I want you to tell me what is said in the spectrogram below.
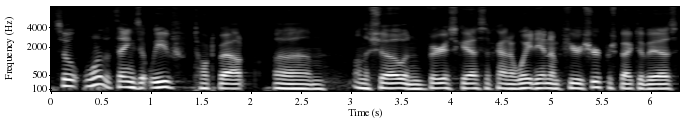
So one of the things that we've talked about um, on the show, and various guests have kind of weighed in. I'm curious your perspective is.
